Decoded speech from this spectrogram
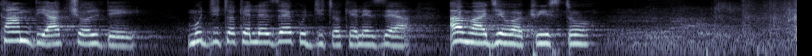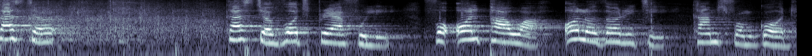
come the actual day. Mujitokeleze kujitokelezea, ama aje wa Kristo. Cast your, cast your vote prayerfully, for all power, all authority comes from God.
